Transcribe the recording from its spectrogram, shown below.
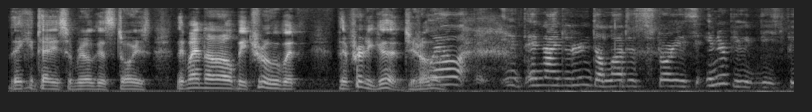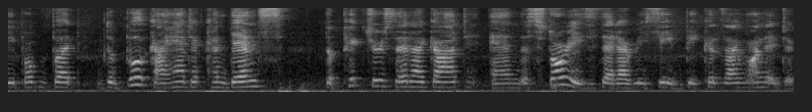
they can tell you some real good stories. They might not all be true, but they're pretty good. You know. Well, it, and I learned a lot of stories interviewing these people, but the book I had to condense the pictures that I got and the stories that I received because I wanted to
